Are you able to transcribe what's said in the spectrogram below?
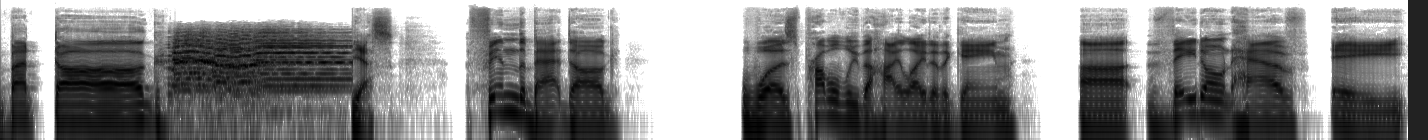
Bat Dog. Yes. Finn the Bat Dog was probably the highlight of the game. Uh, they don't have a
